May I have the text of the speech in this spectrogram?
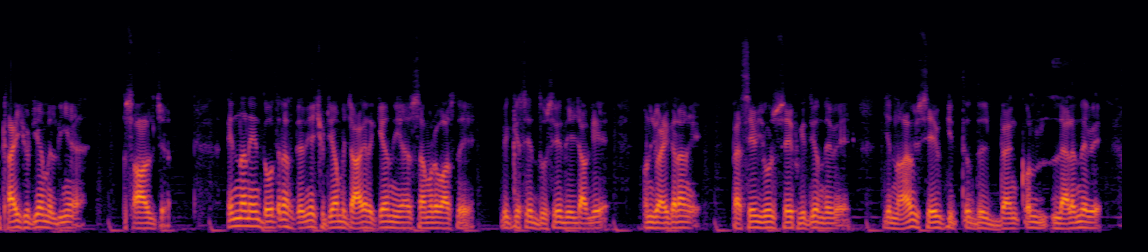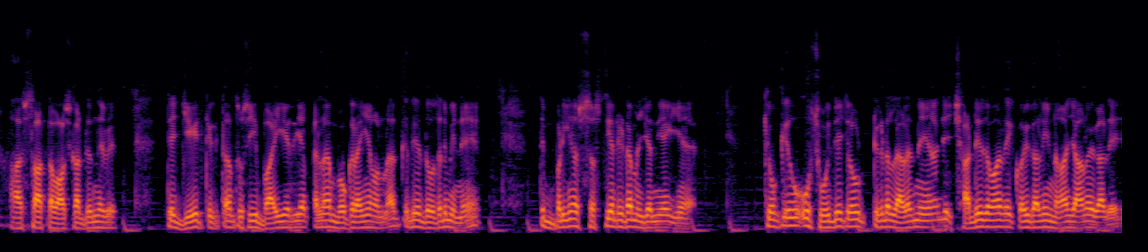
28 ਛੁੱਟੀਆਂ ਮਿਲਦੀਆਂ ਸਾਲ 'ਚ। ਇਹਨਾਂ ਨੇ ਦੋ ਤਿੰਨ ਹਫ਼ਤੇ ਦੀਆਂ ਛੁੱਟੀਆਂ ਬਚਾ ਕੇ ਰੱਖੀਆਂ ਹੁੰਦੀਆਂ ਸਮਰ ਵਾਸਤੇ, ਵੀ ਕਿਸੇ ਦੂਸਰੇ ਦੇਸ਼ ਜਾ ਕੇ ਇੰਜੋਏ ਕਰਾਂਗੇ। ਪੈਸੇ ਵੀ ਜ਼ਰੂਰ ਸੇਵ ਕੀਤੇ ਹੁੰਦੇ ਵੇ। ਜੇ ਨਾ ਵੀ ਸੇਵ ਕੀਤੇ ਹੁੰਦੇ ਬੈਂਕ ਕੋਲ ਲੈ ਲੈਂਦੇ ਵੇ। ਆਸਤਾ ਆਸਤਾ ਵਾਪਸ ਕਰ ਦਿੰਦੇ ਵੇ। ਤੇ ਜੇ ਟਿਕਟਾਂ ਤੁਸੀਂ ਬਾਈ ਏਅਰ ਦੀਆਂ ਪਹਿਲਾਂ ਬੁੱਕ ਕਰਾਈਆਂ ਹੋਣ ਨਾ, ਕਿਤੇ ਦੋ ਤਿੰਨ ਮਹੀਨੇ, ਤੇ ਬੜੀਆਂ ਸਸਤੀਆਂ ਟਿਕਟਾਂ ਮਿਲ ਜਾਂਦੀਆਂ ਹੈਗੀਆਂ। ਕਿਉਂਕਿ ਉਹ ਸੋਚਦੇ ਚਲੋ ਟਿਕਟ ਲੈ ਲੈਂਦੇ ਆ, ਜੇ ਛੱਡ ਹੀ ਤੇ ਕੋਈ ਗੱਲ ਨਹੀਂ, ਨਾ ਜਾਣ ਹੋਏਗਾ ਤੇ।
